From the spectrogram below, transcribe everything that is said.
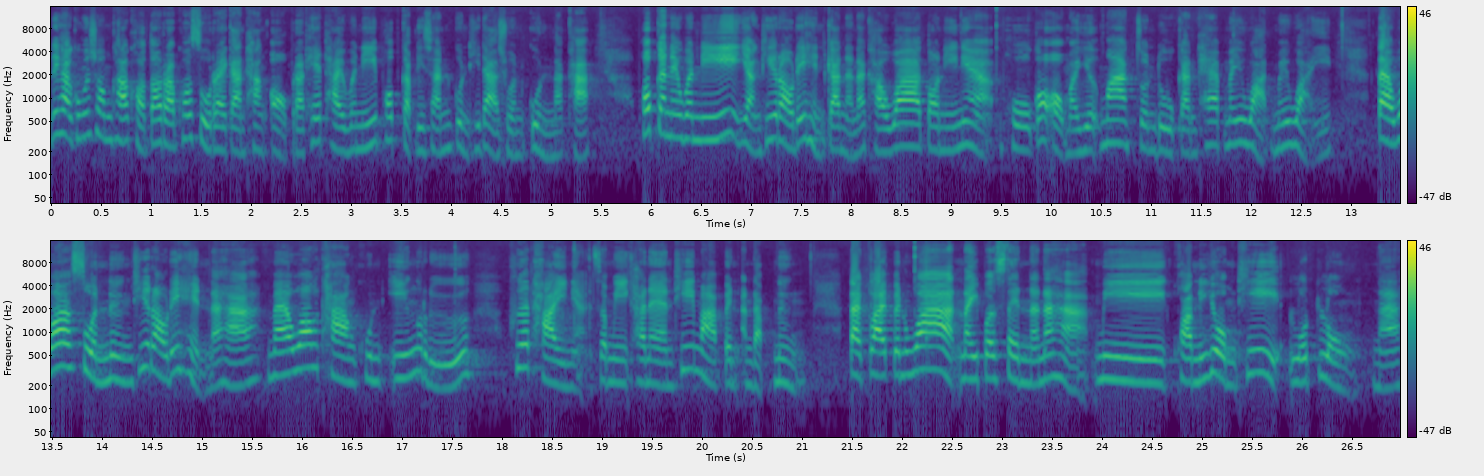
สวัสดีค่ะ คุณผู้ชมคะขอต้อนรับเข้าสู่รายการทางออกประเทศไทยวันนี้พบกับดิฉันกุลธิดาชวนกุลนะคะ พบกันในวันนี้อย่างที่เราได้เห็นกันนะคะว่าตอนนี้เนี่ยโพก็ออกมาเยอะมากจนดูกันแทบไม่หวาดไม่ไหว แต่ว่าส่วนหนึ่งที่เราได้เห็นนะคะแม้ว่าทางคุณอิงหรือเพื่อไทยเนี่ยจะมีคะแนนที่มาเป็นอันดับหนึ่งแต่กลายเป็นว่าในเปอร์เซ็นต์นั้นนะคะมีความนิยมที่ลดลงนะ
